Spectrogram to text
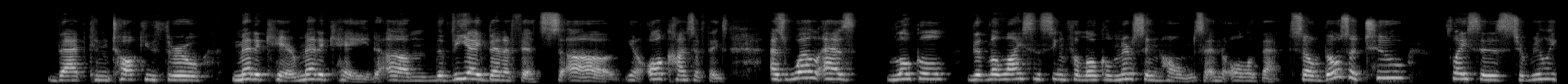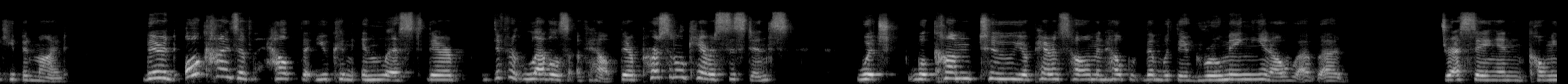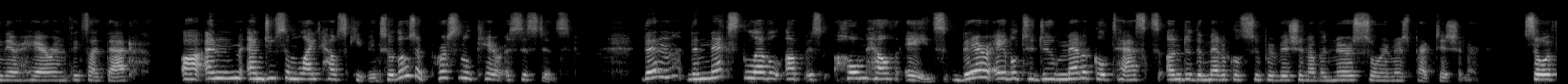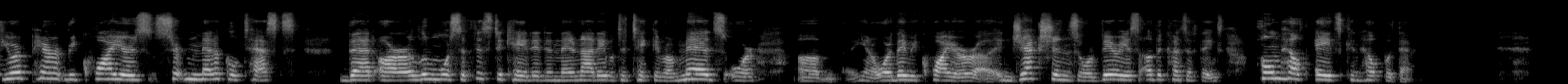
that can talk you through Medicare, Medicaid, um, the VA benefits, uh, you know, all kinds of things, as well as local the, the licensing for local nursing homes and all of that. So those are two places to really keep in mind. There are all kinds of help that you can enlist. There are different levels of help. There are personal care assistants, which will come to your parents' home and help them with their grooming, you know, uh, uh, dressing and combing their hair and things like that, uh, and, and do some light housekeeping. So those are personal care assistants. Then the next level up is home health aides. They're able to do medical tasks under the medical supervision of a nurse or a nurse practitioner. So if your parent requires certain medical tasks that are a little more sophisticated and they're not able to take their own meds or um, you know or they require uh, injections or various other kinds of things home health aides can help with that.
